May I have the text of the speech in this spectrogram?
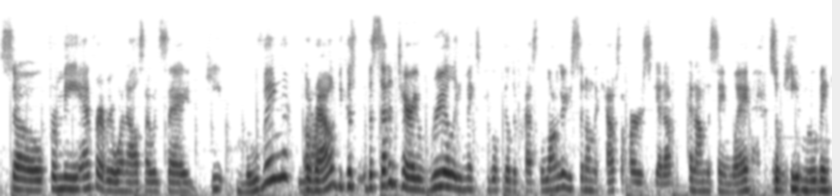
So for me and for everyone else, I would say keep moving yeah. around because the sedentary really makes people feel depressed. The longer you sit on the couch, the harder it is to get up. And I'm the same way. Absolutely. So keep moving,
